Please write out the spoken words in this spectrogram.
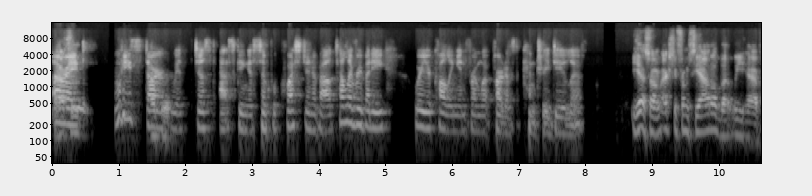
all right. We start with just asking a simple question about tell everybody where you're calling in from, what part of the country do you live? Yeah, so I'm actually from Seattle, but we have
